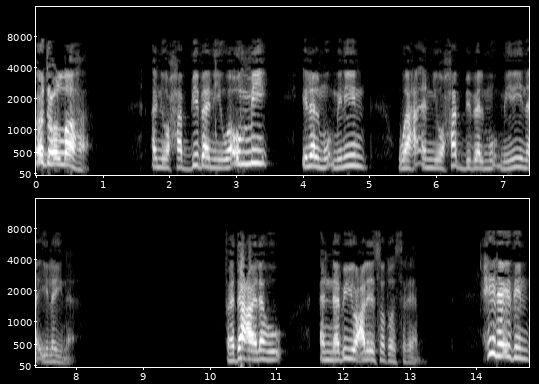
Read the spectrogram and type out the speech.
ادعو الله أن يحببني وأمي إلى المؤمنين وأن يحبب المؤمنين إلينا. فدعا له النبي عليه الصلاة والسلام. حينئذ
